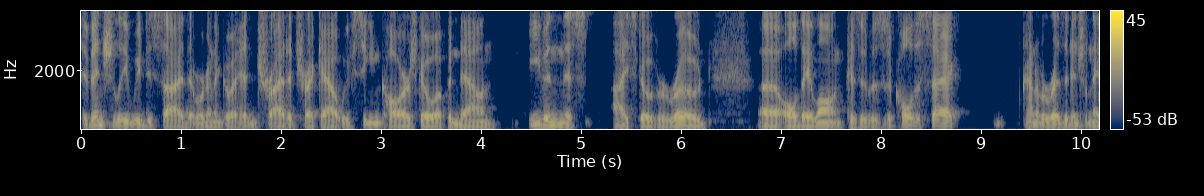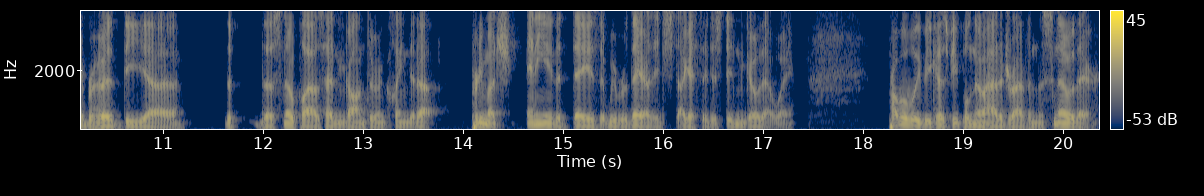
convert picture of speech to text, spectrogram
eventually we decide that we're going to go ahead and try to trek out. We've seen cars go up and down even this iced over road uh, all day long because it was a cul-de-sac, kind of a residential neighborhood. The uh, the the snowplows hadn't gone through and cleaned it up. Pretty much any of the days that we were there, they just I guess they just didn't go that way. probably because people know how to drive in the snow there.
